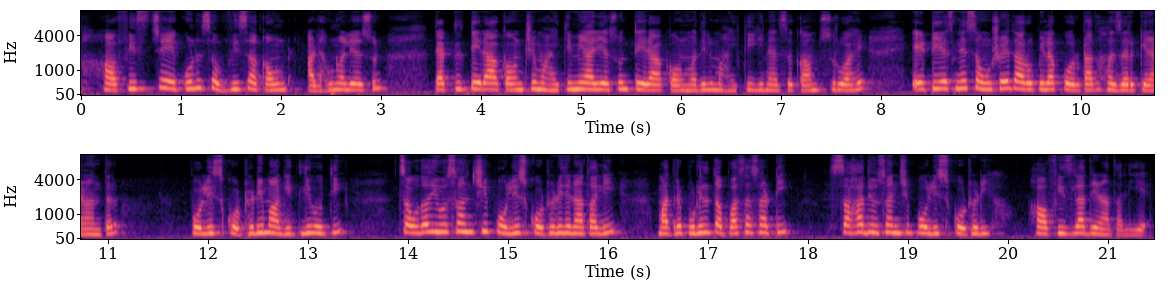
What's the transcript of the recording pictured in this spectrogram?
हाफिजचे एकूण सव्वीस अकाउंट आढळून आले असून त्यातील तेरा अकाउंटची माहिती मिळाली असून तेरा अकाउंटमधील माहिती घेण्याचं काम सुरू आहे. ए टी एसने संशयित आरोपीला कोर्टात हजर केल्यानंतर पोलीस कोठडी मागितली होती. चौदा दिवसांची पोलीस कोठडी देण्यात आली. मात्र पुढील तपासासाठी सहा दिवसांची पोलीस कोठडी हाफिजला देण्यात आली आहे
